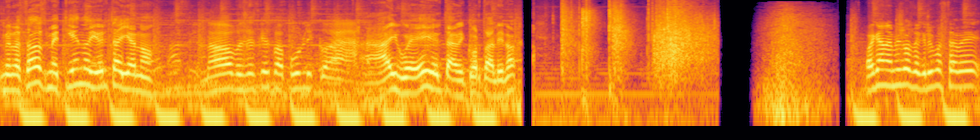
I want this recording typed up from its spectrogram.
Me lo estabas metiendo y ahorita ya no. No, pues es que es para público. Ah. Ay, güey, ahorita córtale, ¿no? Oigan, amigos de Grifos TV,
